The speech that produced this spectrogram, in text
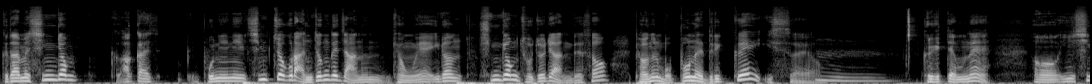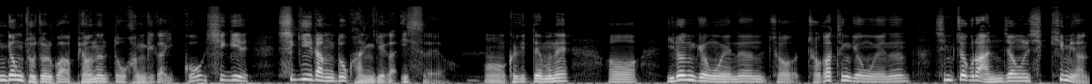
그다음에 신경 그 아까 본인이 심적으로 안정되지 않은 경우에 이런 신경 조절이 안 돼서 변을 못 보는 애들이 꽤 있어요. 음. 그렇기 때문에 어, 이 신경 조절과 변은 또 관계가 있고 시기 시기랑도 관계가 있어요. 어, 그렇기 때문에 어, 이런 경우에는 저, 저 같은 경우에는 심적으로 안정을 시키면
